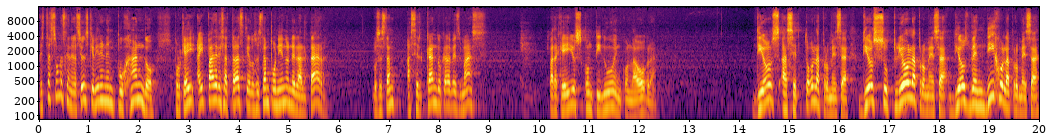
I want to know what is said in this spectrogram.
Estas son las generaciones que vienen empujando Porque hay padres atrás que los están poniendo en el altar, los están acercando cada vez más para que ellos continúen con la obra. Dios aceptó la promesa, Dios suplió la promesa, Dios bendijo la promesa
